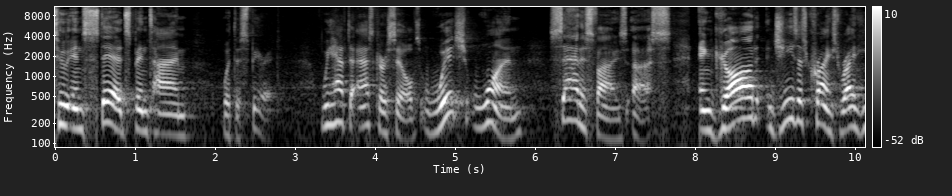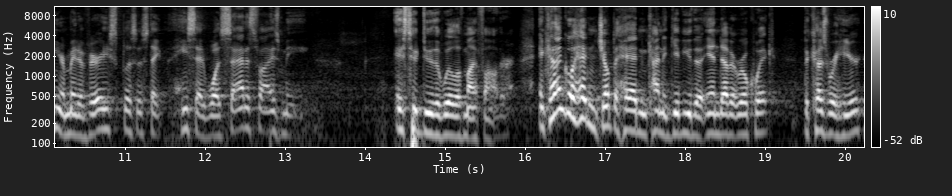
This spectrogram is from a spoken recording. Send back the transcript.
to instead spend time with the Spirit. We have to ask ourselves which one satisfies us? And God, Jesus Christ, right here, made a very explicit statement. He said, What satisfies me is to do the will of my Father. And can I go ahead and jump ahead and kind of give you the end of it real quick? Because we're here.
